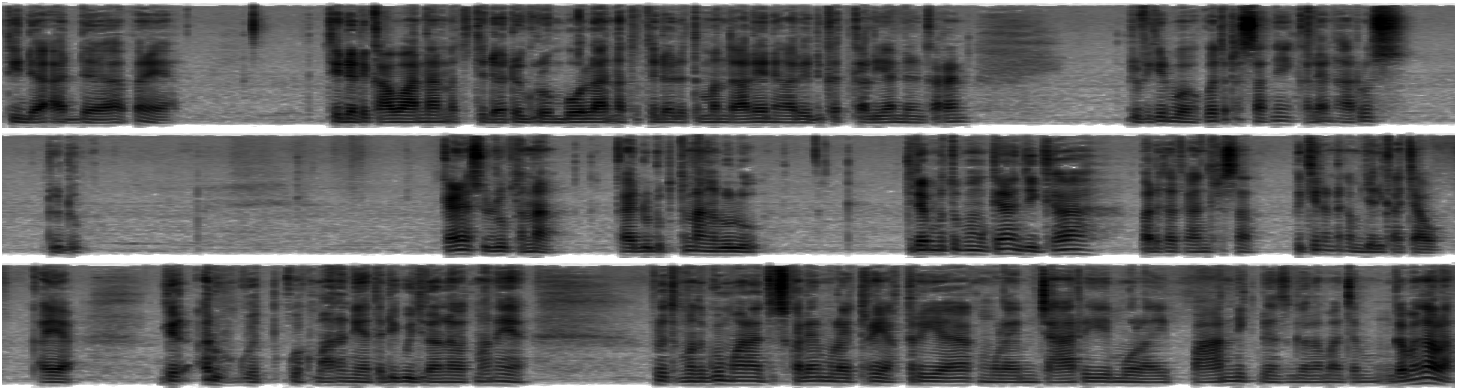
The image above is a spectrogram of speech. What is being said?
tidak ada apa ya tidak ada kawanan atau tidak ada gerombolan atau tidak ada teman kalian yang ada dekat kalian dan kalian berpikir bahwa gue tersesat nih kalian harus duduk. Kalian harus duduk tenang. Kalian duduk tenang dulu. Tidak menutup kemungkinan jika pada saat kalian tersesat pikiran akan menjadi kacau. Kayak pikir aduh gue gue ke mana nih ya? Tadi gue jalan lewat mana ya? Aduh teman gue mana? Terus kalian mulai teriak-teriak mulai mencari mulai panik dan segala macam. Nggak masalah.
